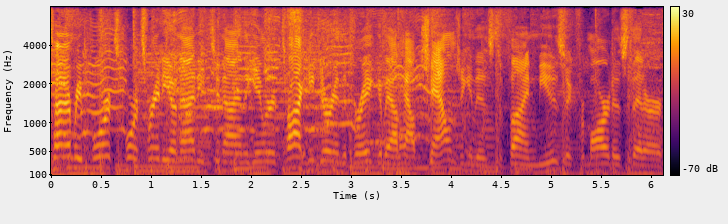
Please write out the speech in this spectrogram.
Time report, Sports Radio 929 the game. We were talking during the break about how challenging it is to find music from artists that are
